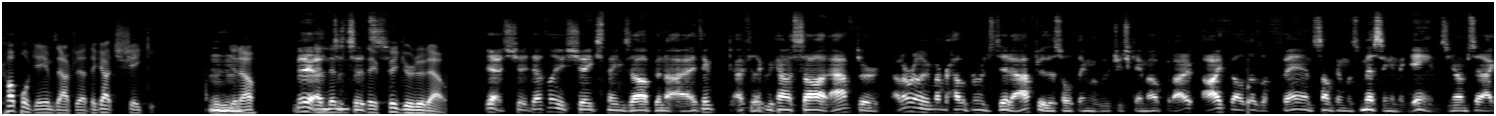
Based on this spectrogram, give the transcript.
couple games after that they got shaky, Mhm. you know, Yeah. and then just, they figured it out. Yeah, shit definitely shakes things up, and I think I feel like we kind of saw it after. I don't really remember how the Bruins did after this whole thing with Lucic came out, but I I felt as a fan something was missing in the games. You know what I'm saying?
